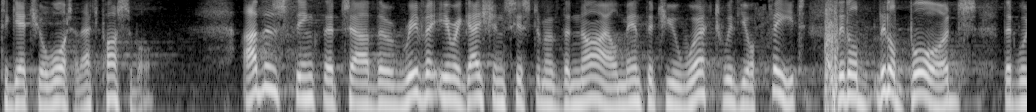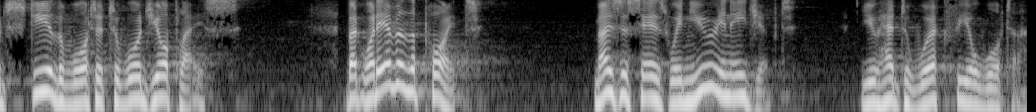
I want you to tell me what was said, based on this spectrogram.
to get your water. That's possible. Others think that uh, the river irrigation system of the Nile meant that you worked with your feet, little, little boards that would steer the water towards your place. But whatever the point, Moses says when you were in Egypt, you had to work for your water.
